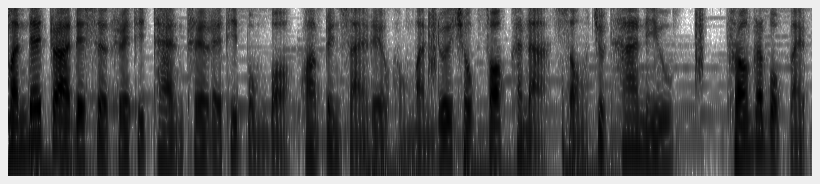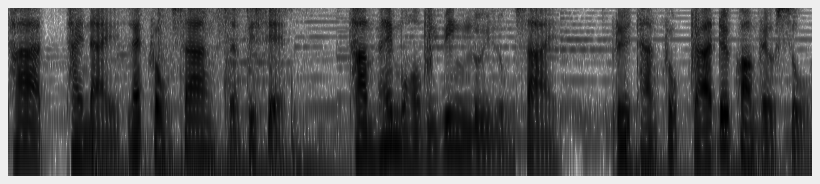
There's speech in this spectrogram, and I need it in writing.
มันได้ตราเดเซอร์เครที่แทนเทรเรที่บ่งบอกความเป็นสายเร็วของมันด้วยชกฟอกขนาด 2.5 นิ้ว พร้อมระบบไม้พาด ภายในและโครงสร้างเสริมพิเศษทำให้โมฮ v วิ่งลุยหลุมทราย หรือทางครุกร้าด้วยความเร็วสูง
